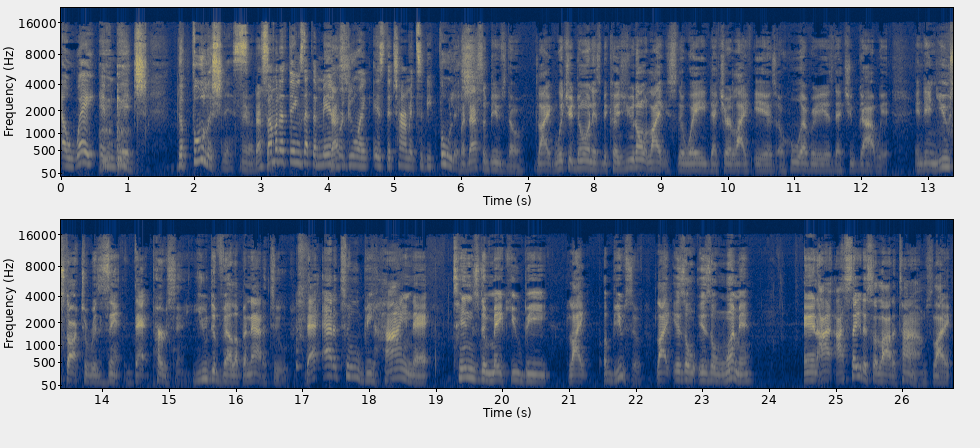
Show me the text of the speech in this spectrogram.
a way in which the foolishness. Yeah, that's some a- of the things that the men were doing is determined to be foolish. But that's abuse, though. Like what you're doing is because you don't like the way that your life is, or whoever it is that you got with, and then you start to resent that person. You develop an attitude. That attitude behind that tends to make you be like abusive. Like is a is a woman, and I I say this a lot of times. Like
